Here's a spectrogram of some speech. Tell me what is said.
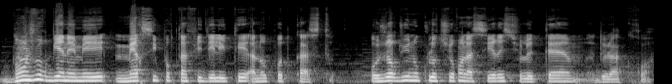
Bonjour bien-aimé, merci pour ta fidélité à nos podcasts. Aujourd'hui, nous clôturons la série sur le thème de la croix.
